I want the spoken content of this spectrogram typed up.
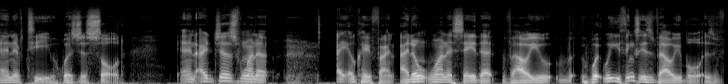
NFT was just sold. And I just want to. I, okay, fine. I don't want to say that value. What, what you think is valuable is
